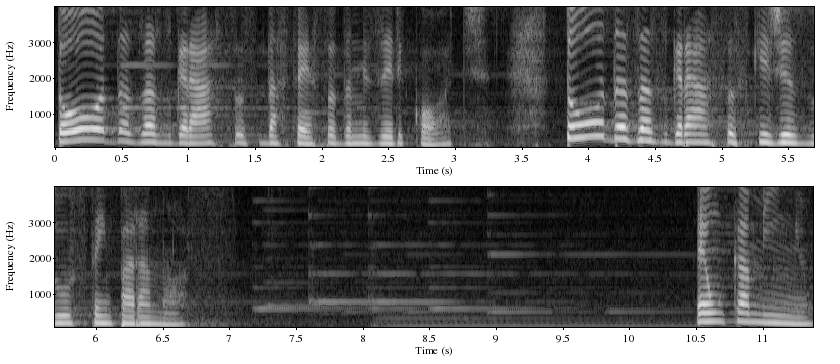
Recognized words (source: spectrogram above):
todas as graças da festa da misericórdia, todas as graças que Jesus tem para nós. É um caminho,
